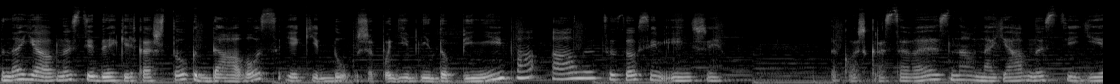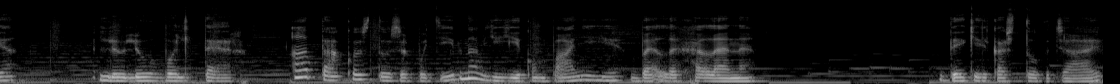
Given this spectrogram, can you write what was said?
В наявності декілька штук Давос, які дуже подібні до пініфа, але це зовсім інші. Також красивезна в наявності є Люлю Вольтер, а також дуже подібна в її компанії Беле Хелене. Декілька штук джайв,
